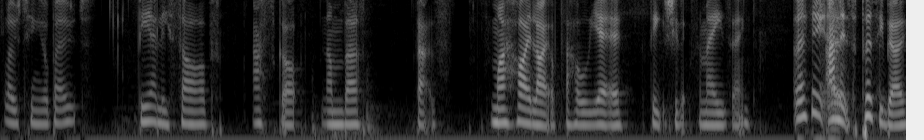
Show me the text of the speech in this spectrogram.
floating your boat? The Elie Saab Ascot number, that's my highlight of the whole year. I think she looks amazing. And I think And uh, it's a pussy bow.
